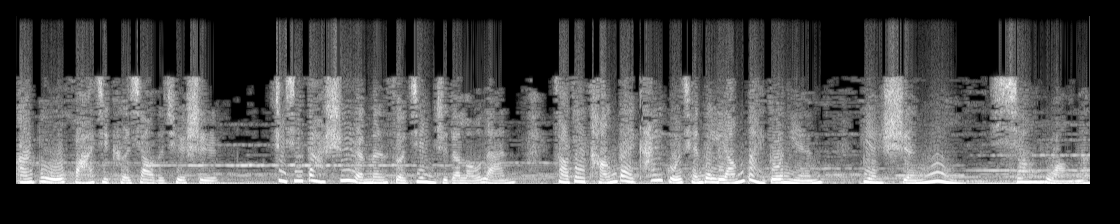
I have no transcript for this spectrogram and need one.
而不无滑稽可笑的却是。这些大诗人们所建制的楼兰，早在唐代开国前的两百多年，便神秘消亡了。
